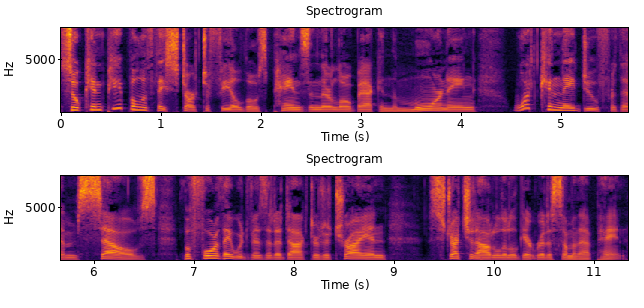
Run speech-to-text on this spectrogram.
So, can people, if they start to feel those pains in their low back in the morning, what can they do for themselves before they would visit a doctor to try and stretch it out a little, get rid of some of that pain?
